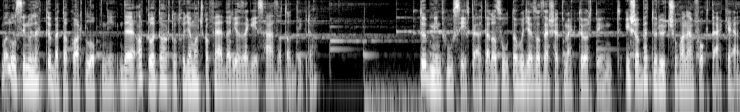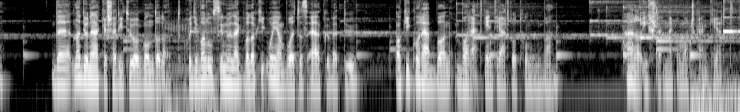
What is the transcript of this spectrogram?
Valószínűleg többet akart lopni, de attól tartott, hogy a macska felveri az egész házat addigra. Több mint húsz év telt el azóta, hogy ez az eset megtörtént, és a betörőt soha nem fogták el. De nagyon elkeserítő a gondolat, hogy valószínűleg valaki olyan volt az elkövető, aki korábban barátként járt otthonunkban. Hála Istennek a macskánkért.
